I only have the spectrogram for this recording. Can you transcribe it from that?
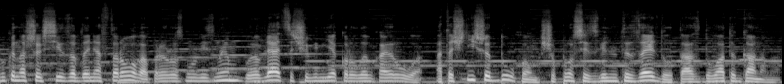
Виконавши всі завдання старого, при розмові з ним виявляється, що він є королем Хайрула, а точніше духом, що просить звільнити Зельду та здолати Ганама.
